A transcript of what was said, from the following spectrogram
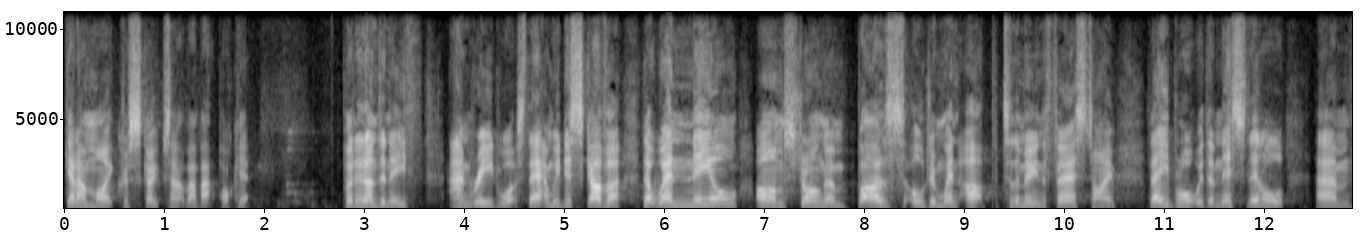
get our microscopes out of our back pocket, put it underneath, and read what's there. And we discover that when Neil Armstrong and Buzz Aldrin went up to the moon the first time, they brought with them this little um,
